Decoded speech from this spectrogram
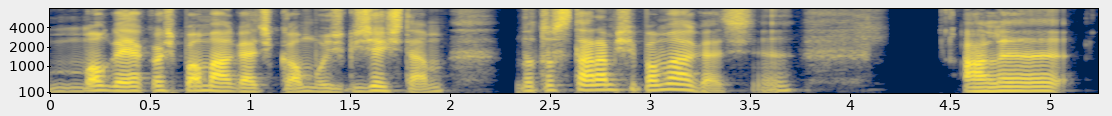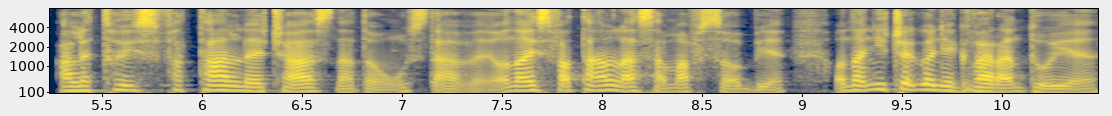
mogę jakoś pomagać komuś gdzieś tam, no to staram się pomagać, nie? Ale, ale to jest fatalny czas na tą ustawę. Ona jest fatalna sama w sobie. Ona niczego nie gwarantuje.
